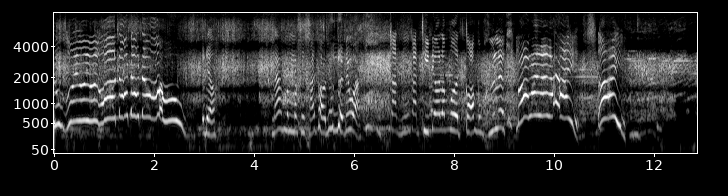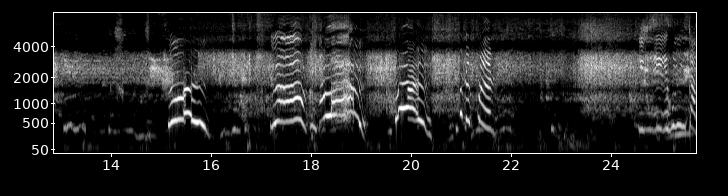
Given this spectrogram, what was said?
ดูเอ้ยเอ้ยเอ้ยโอ้ no no no เดี๋ยวนะมันมาคล้ายๆตอนนั้นเลยด้วยว่ะกัดกัดทีเดียวระเบิดกองกับพื้นเลยไม่ไม่ไม่ไม่เอ้ยเฮ้ย เฮ้ยเฮ้ยเฮ้ยมันได้เปิดอีกอีกเพิ่งกลับ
